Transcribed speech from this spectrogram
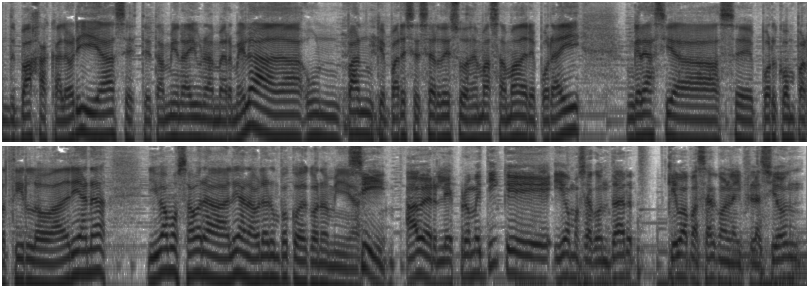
de bajas calorías, este, también hay una mermelada, un pan que parece ser de esos de masa madre por ahí. Gracias eh, por compartirlo, Adriana. Y vamos ahora, Lean, a hablar un poco de economía. Sí, a ver, les prometí que íbamos a contar qué va a pasar con la inflación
